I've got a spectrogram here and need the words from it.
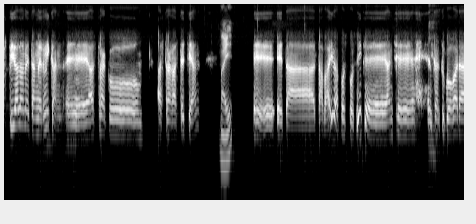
ostiral honetan gernikan, e, astrako, astra gaztetxean, Bai. e, eta, eta bai, ba, pospozik, e, antxe elkartuko gara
